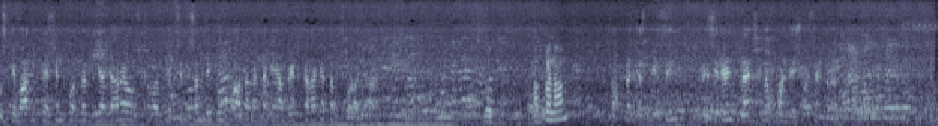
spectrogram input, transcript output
उसके बाद ही पेशेंट को अंदर लिया जा रहा है उसके बाद वैक्सीनेशन देकर उनको आधा घंटा के यहाँ वेट करा के तब छोड़ा जा रहा है। ओके आपका नाम? Doctor Jasvir Singh president Lions Club Pandeshwar central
